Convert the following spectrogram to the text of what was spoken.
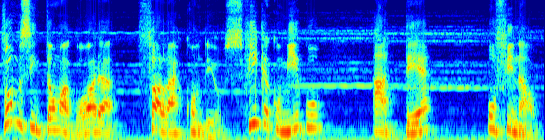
Vamos então agora falar com Deus. Fica comigo até o final.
